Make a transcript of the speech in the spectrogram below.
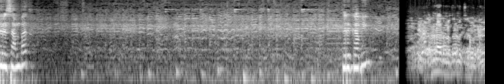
திரு சம்பத். திரு கவி தமிழ்நாடு முதலமைச்சர் அவர்கள்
